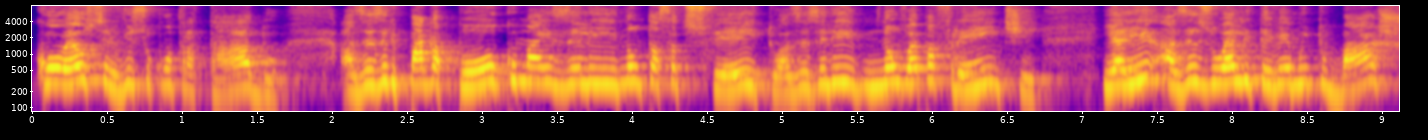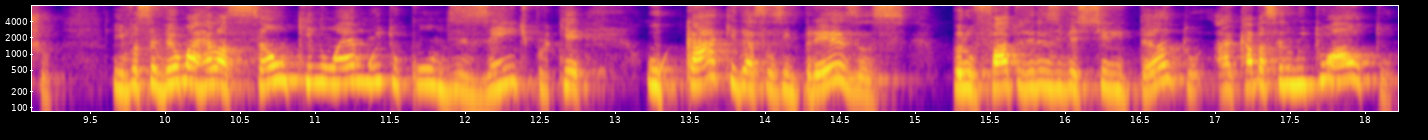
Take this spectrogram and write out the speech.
qual é o serviço contratado. Às vezes ele paga pouco, mas ele não está satisfeito. Às vezes ele não vai para frente. E aí, às vezes, o LTV é muito baixo e você vê uma relação que não é muito condizente, porque o CAC dessas empresas, pelo fato de eles investirem tanto, acaba sendo muito alto.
